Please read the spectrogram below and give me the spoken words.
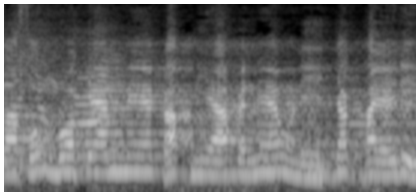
ละสงบ่แกนแม่กับเมียเป็นแนวนี่จักไผดี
